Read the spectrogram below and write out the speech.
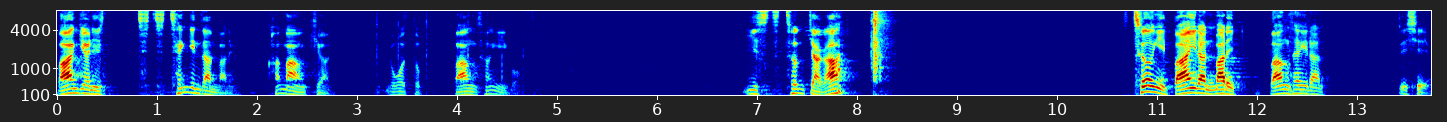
망견이 생긴단 말이에요. 커망견. 이것도 망성이고. 이 성자가 성이 망이란 말이 망성이란 뜻이에요.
